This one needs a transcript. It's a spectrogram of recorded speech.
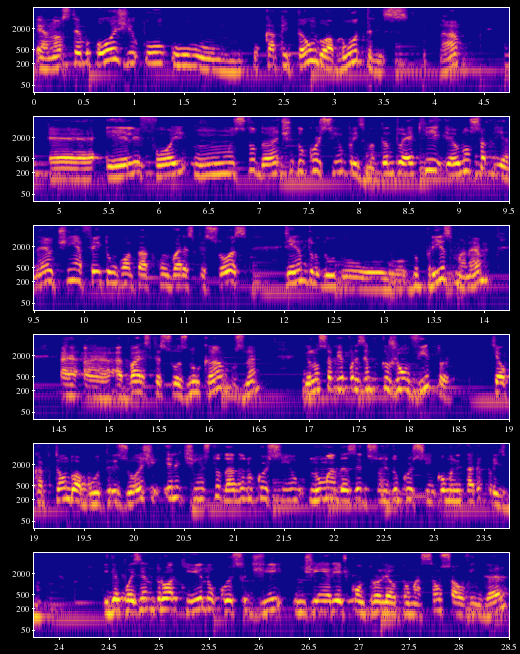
É, nós temos hoje o, o, o capitão do Abutres, né? É, ele foi um estudante do cursinho Prisma. Tanto é que eu não sabia, né? Eu tinha feito um contato com várias pessoas dentro do, do, do Prisma, né? É, é, várias pessoas no campus, né? Eu não sabia, por exemplo, que o João Vitor, que é o capitão do Abutres hoje, ele tinha estudado no cursinho, numa das edições do cursinho comunitário Prisma. E depois entrou aqui no curso de Engenharia de Controle e Automação, salvo engano,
